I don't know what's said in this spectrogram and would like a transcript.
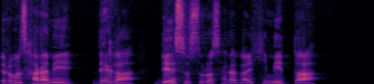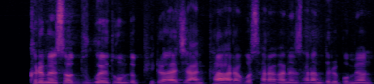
여러분 사람이 내가 내 스스로 살아갈 힘이 있다. 그러면서 누구의 도움도 필요하지 않다라고 살아가는 사람들을 보면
